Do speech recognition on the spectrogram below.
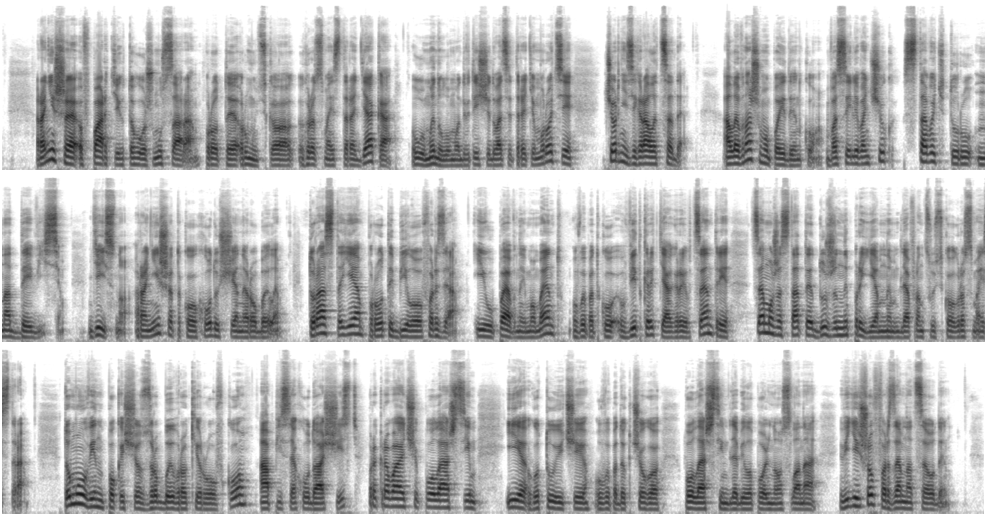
Раніше в партії того ж Мусара проти румунського гроцмейстера Дяка у минулому 2023 році чорні зіграли ЦД. Але в нашому поєдинку Василь Іванчук ставить туру на d8. Дійсно, раніше такого ходу ще не робили. Тура стає проти білого ферзя, і у певний момент, у випадку відкриття гри в центрі, це може стати дуже неприємним для французького гросмейстера. Тому він поки що зробив рокіровку, а після ходу А6, прикриваючи поле H7 і готуючи, у випадок чого поле H7 для білопольного слона, відійшов ферзем на С1.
